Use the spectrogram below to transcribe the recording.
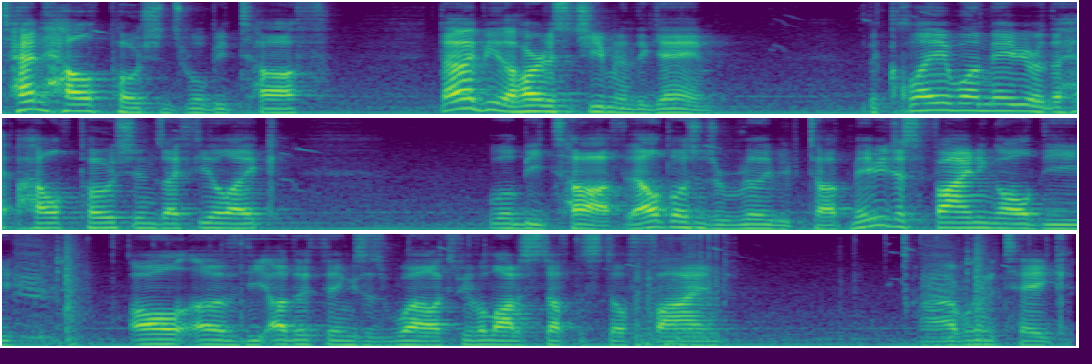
Ten health potions will be tough. That might be the hardest achievement of the game. The clay one maybe, or the health potions, I feel like, will be tough. The health potions will really be tough. Maybe just finding all the all of the other things as well, because we have a lot of stuff to still find. Uh, we're going to take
